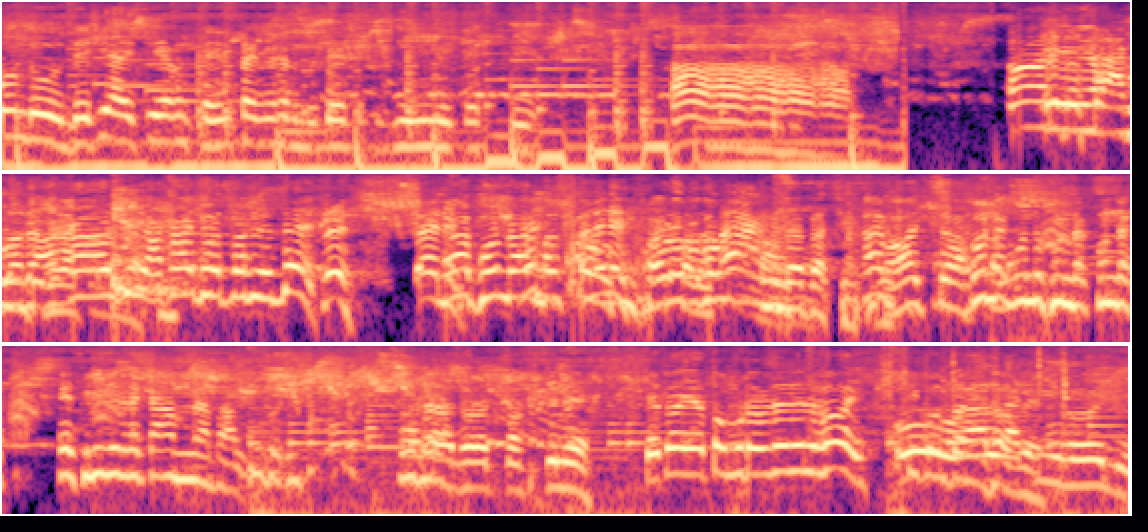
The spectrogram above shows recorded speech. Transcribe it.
বন্ধু দেখি আইছি এখন ফ্রেন্ড ফ্রেন্ডের সাথে বসে করছি। হ্যাঁ হ্যাঁ হ্যাঁ হ্যাঁ হ্যাঁ আরে আকাশ আকাশ ধরে পাশে দে। হ্যাঁ, ফোন রাখ বড় কথা আচ্ছা। ফোন রাখ বন্ধু ফোন রাখ ফোন রাখ। এ সিলিন্ডারে কাম না পাল ধরত পাচ্ছি না। এটা এত মোটা নিলে হয় কি করতে হবে? কি হয়েছে?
